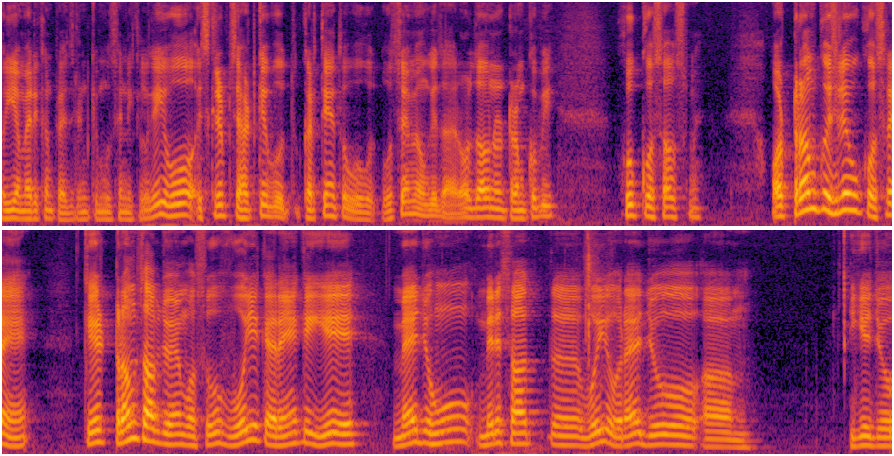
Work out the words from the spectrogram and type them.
और ये अमेरिकन प्रेसिडेंट के मुँह से निकल गई। वो स्क्रिप्ट से हट के वो करते हैं तो वो गुस्से में होंगे ज़ाहिर। और ज़्यादा उन्होंने ट्रंप को भी खूब कोसा उसमें। और ट्रंप को इसलिए वो कोस रहे हैं कि ट्रंप साहब जो है मौसूफ वो ये कह रहे हैं कि ये मैं जो हूँ मेरे साथ वही हो रहा है जो आ, ये जो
